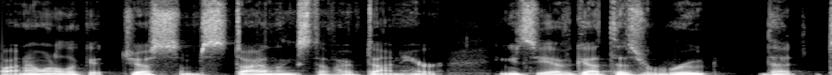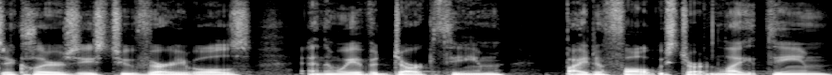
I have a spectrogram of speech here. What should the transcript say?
And I want to look at just some styling stuff I've done here. You can see I've got this root that declares these two variables, and then we have a dark theme. By default, we start in light theme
